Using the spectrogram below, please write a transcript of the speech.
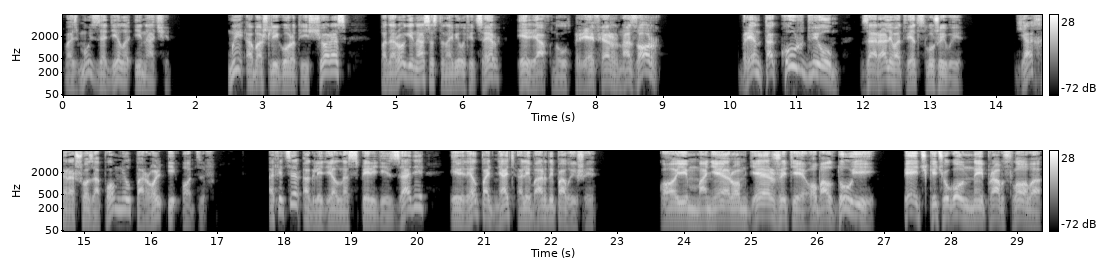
возьмусь за дело иначе. Мы обошли город еще раз, по дороге нас остановил офицер и рявкнул «Реферназор!» «Брентакурдвиум!» — заорали в ответ служивые. Я хорошо запомнил пароль и отзыв. Офицер оглядел нас спереди и сзади и велел поднять алебарды повыше. «Коим манером держите, обалдуи! Печки чугунные, прав слово,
